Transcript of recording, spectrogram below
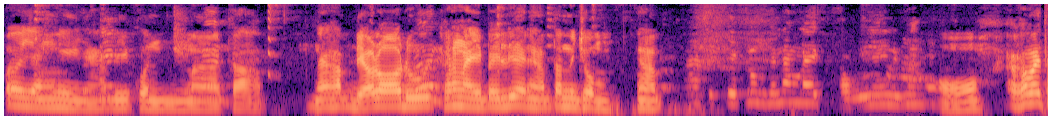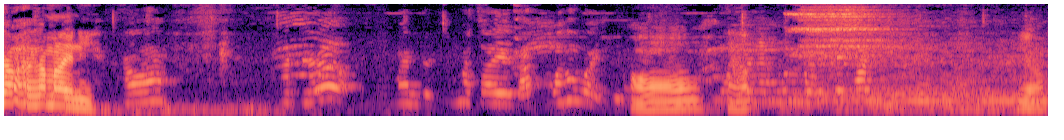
ก็ยังมีนะครับมีคนมากราบนะครับ เดี๋ยวรอดูข้างในไปเรื่อยนะครับท่านผู้ชมนะครับจะเก็บลงไปนั่งในของนี่นึงอ๋อเอาเขาไปทำทำอะไรนี่เขาถ้าเจอมันจะมาใส่ดักมาให้ไว้อ๋อนะครับเนี่ยครับ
